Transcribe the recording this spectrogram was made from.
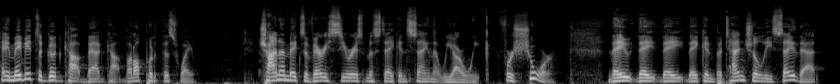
Hey, maybe it's a good cop, bad cop, but I'll put it this way. China makes a very serious mistake in saying that we are weak. For sure, they they they they can potentially say that.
